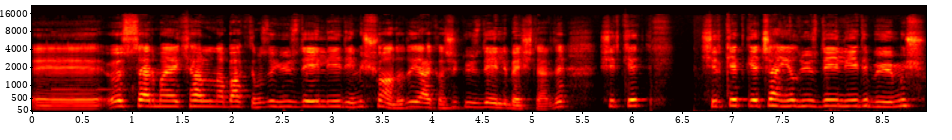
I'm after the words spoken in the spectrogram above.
Ee, öz sermaye karlılığına baktığımızda %57'ymiş. Şu anda da yaklaşık %55'lerde. Şirket Şirket geçen yıl %57 büyümüş.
